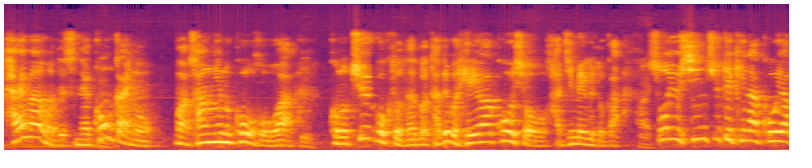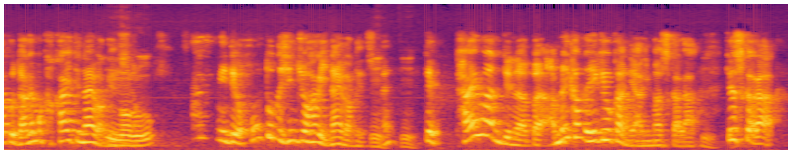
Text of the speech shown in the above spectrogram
台湾はですね今回の、まあ、参議院の候補は、この中国と例えば例えば平和交渉を始めるとか、はい、そういう親中的な公約、誰も抱えてないわけですよ。そういう意味で本当の慎重派がいないわけですね、で台湾っていうのはやっぱりアメリカの影響下にありますから、ですから、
